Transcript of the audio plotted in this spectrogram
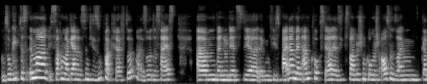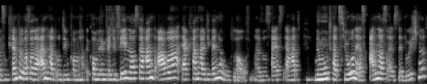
Und so gibt es immer, ich sage immer gerne, das sind die Superkräfte. Also das heißt, ähm, wenn du jetzt dir irgendwie Spider-Man anguckst, ja, der sieht zwar ein bisschen komisch aus in seinem ganzen Krempel, was er da anhat, und dem kommen, kommen irgendwelche Fäden aus der Hand, aber er kann halt die Wände hochlaufen. Also das heißt, er hat eine Mutation, er ist anders als der Durchschnitt,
